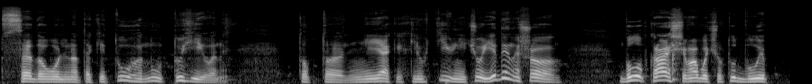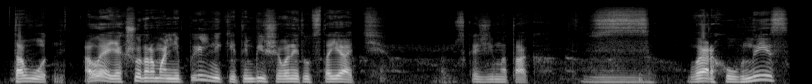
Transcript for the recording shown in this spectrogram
Все доволі таки туго, ну, тугі вони. Тобто ніяких люфтів, нічого. Єдине, що було б краще, мабуть, щоб тут були тавотні. Але якщо нормальні пильники, тим більше вони тут стоять, скажімо так, з вверху вниз.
